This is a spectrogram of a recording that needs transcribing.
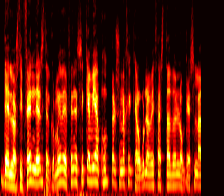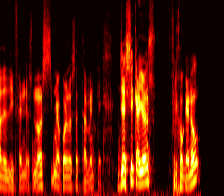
de los Defenders, del cómic de Defenders, sé que había algún personaje que alguna vez ha estado en lo que es la de Defenders. No me acuerdo exactamente. Jessica Jones Fijo que no.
